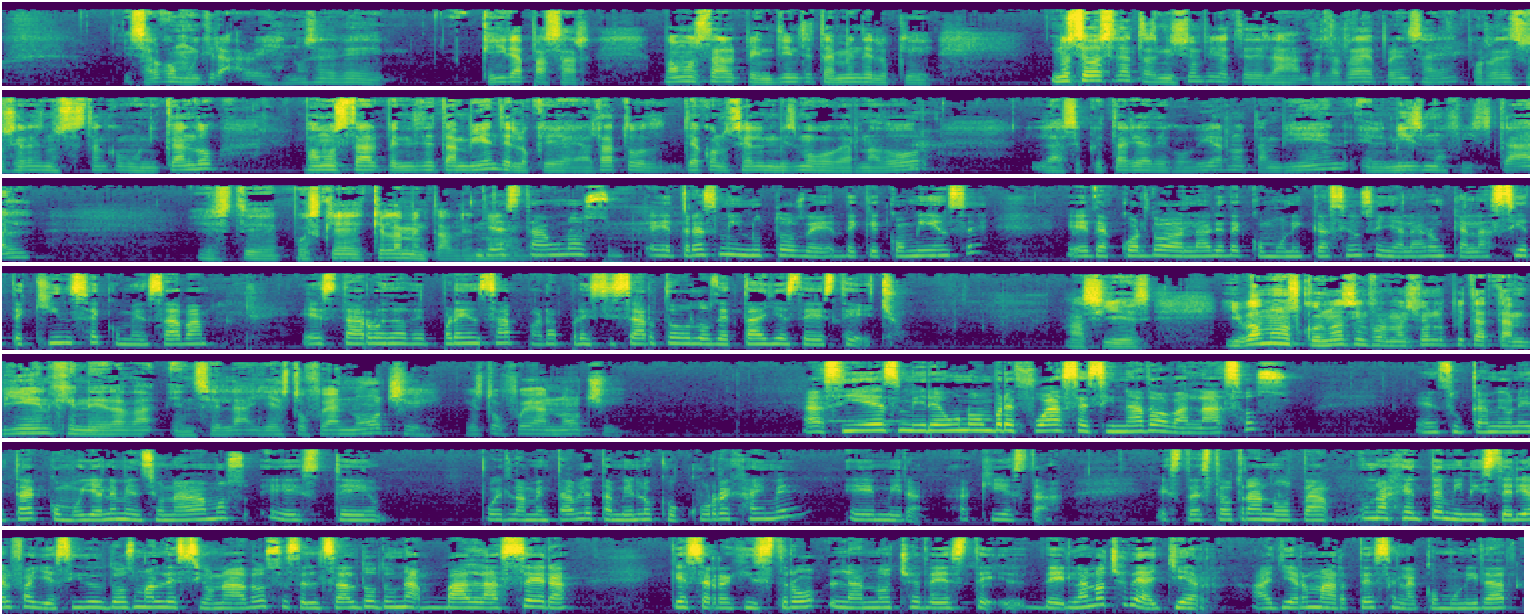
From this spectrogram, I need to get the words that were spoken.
Es algo muy grave, no se debe... ¿Qué irá a pasar? Vamos a estar al pendiente también de lo que... No se va a hacer la transmisión, fíjate, de la, de la rueda de prensa, ¿eh? por redes sociales nos están comunicando. Vamos a estar al pendiente también de lo que al rato ya conocía el mismo gobernador, la secretaria de gobierno también, el mismo fiscal. Este, pues qué, qué lamentable, ¿no? Ya está unos eh, tres minutos de, de que comience eh, de acuerdo al área de comunicación, señalaron que a las 7.15 comenzaba esta rueda de prensa para precisar todos los detalles de este hecho. Así es. Y vámonos con más información, Lupita, también generada en Celaya. Esto fue anoche, esto fue anoche. Así es, mire, un hombre fue asesinado a balazos en su camioneta, como ya le mencionábamos, este, pues lamentable también lo que ocurre, Jaime. Eh, mira, aquí está está esta otra nota. Un agente ministerial fallecido y dos más lesionados es el saldo de una balacera que se registró la noche de este de la noche de ayer, ayer martes en la comunidad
